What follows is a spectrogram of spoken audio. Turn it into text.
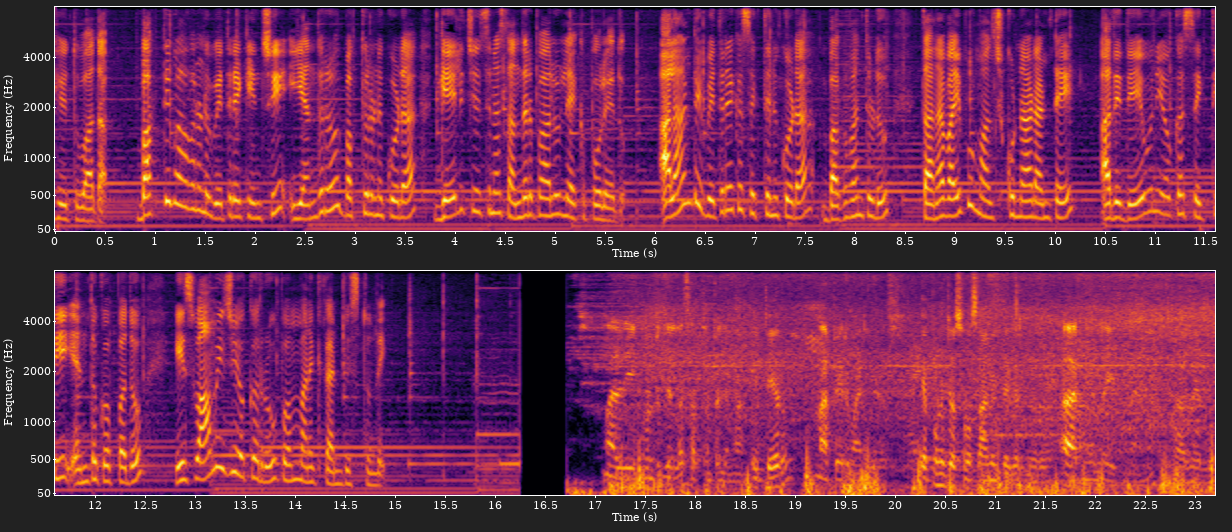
హేతువాద. భక్తి భావనను వ్యతిరేకించి ఎందరో భక్తులను కూడా గేలి చేసిన సందర్భాలు లేకపోలేదు. అలాంటి వ్యతిరేక శక్తిని కూడా భగవంతుడు తన వైపు మలుచుకున్నాడంటే అది దేవుని యొక్క శక్తి ఎంత గొప్పదో ఈ స్వామీజీ యొక్క రూపం మనకి కనిపిస్తుంది. మాది గుంటూరు జిల్లా సత్తంపల్లి మీ మండలం పేరు? నా పేరు మాణిదాస్ ఎప్పటి నుంచి వస్తున్నారు స్వామి దగ్గర మీరు? ఆరు నెలలు నెలలు.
